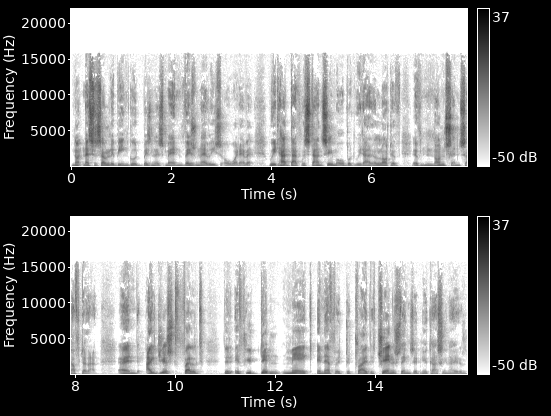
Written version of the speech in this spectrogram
not necessarily being good businessmen, visionaries, or whatever. We'd had that with Stan Seymour, but we'd had a lot of, of nonsense after that. And I just felt that if you didn't make an effort to try to change things at Newcastle United,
